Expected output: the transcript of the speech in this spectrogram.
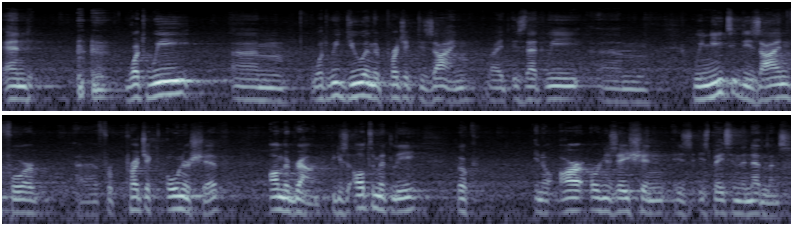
And what we um, what we do in the project design, right, is that we um, we need to design for uh, for project ownership on the ground because ultimately, look, you know, our organization is is based in the Netherlands.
